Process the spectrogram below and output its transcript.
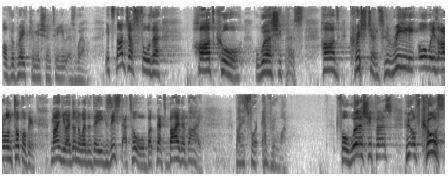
of the Great Commission to you as well. It's not just for the hardcore worshippers, hard Christians who really always are on top of it. Mind you, I don't know whether they exist at all, but that's by the by. But it's for everyone. For worshippers who, of course,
